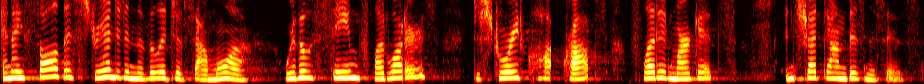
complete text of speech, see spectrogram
And I saw this stranded in the village of Samoa, where those same floodwaters destroyed crops, flooded markets, and shut down businesses.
